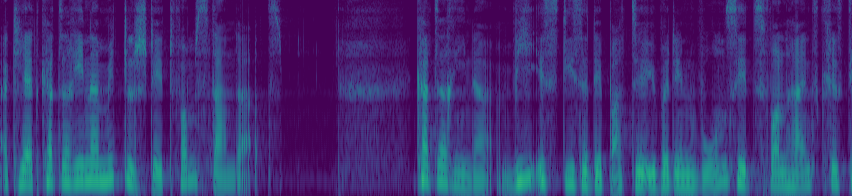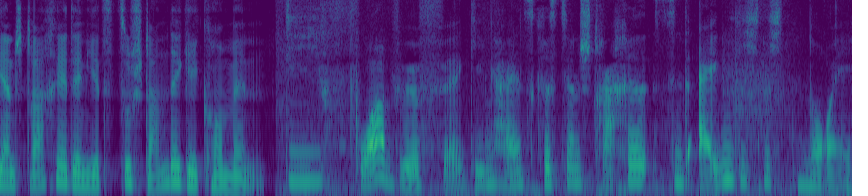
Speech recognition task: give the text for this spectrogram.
erklärt Katharina Mittelstedt vom Standard. Katharina, wie ist diese Debatte über den Wohnsitz von Heinz-Christian Strache denn jetzt zustande gekommen? Die Vorwürfe gegen Heinz-Christian Strache sind eigentlich nicht neu.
